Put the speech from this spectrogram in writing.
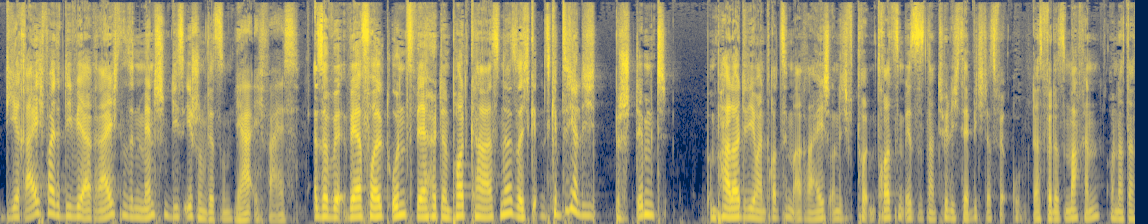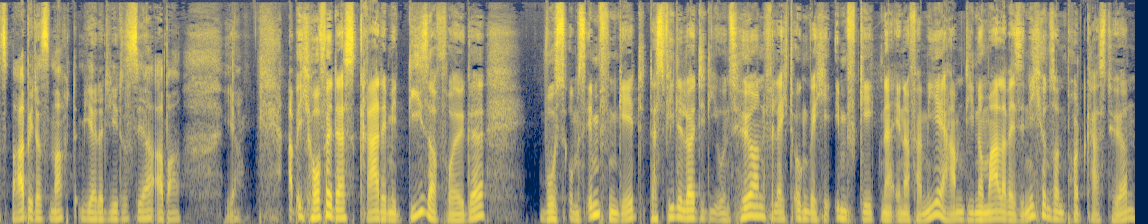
die Reichweite, die wir erreichen, sind Menschen, die es eh schon wissen. ja, ich weiß. Also wer, wer folgt uns, wer hört den Podcast, ne? Also ich, es gibt sicherlich bestimmt ein paar Leute, die man trotzdem erreicht und ich, tr- trotzdem ist es natürlich sehr wichtig, dass wir, dass wir das machen und auch, dass Barbie das macht, jedes Jahr, aber ja. Aber ich hoffe, dass gerade mit dieser Folge wo es ums Impfen geht, dass viele Leute, die uns hören, vielleicht irgendwelche Impfgegner in der Familie haben, die normalerweise nicht unseren Podcast hören,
